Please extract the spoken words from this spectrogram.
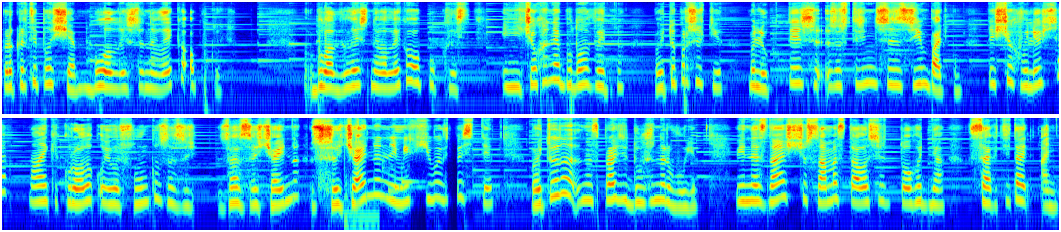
прикритий плащем, була лише невелика опуклість. Була лише невелика опуклість, і нічого не було видно. Байту прошептів, Малюк, ти ж зустрінешся зі своїм батьком. Ти що хвилюєшся? Маленький кролик у його шлунку зазв- зазвичайно звичайно не міг йому відповісти. Байту насправді дуже нервує. Він не знає, що саме сталося того дня в секті Тань-Ань.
